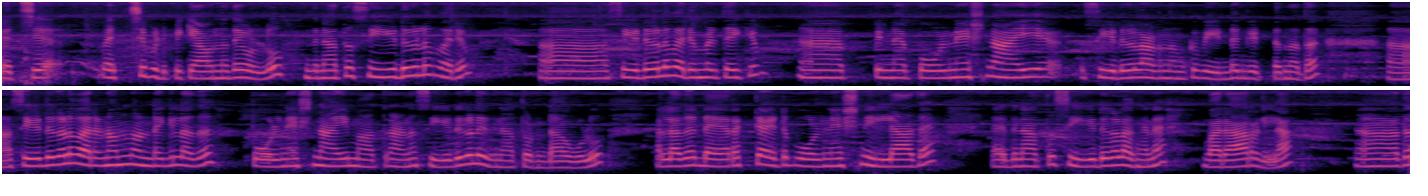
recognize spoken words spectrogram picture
വെച്ച് വെച്ച് പിടിപ്പിക്കാവുന്നതേ ഉള്ളൂ. ഇതിനകത്ത് സീഡുകളും വരും. സീഡുകൾ വരുമ്പോഴത്തേക്കും പിന്നെ പോളിനേഷനായി സീഡുകളാണ് നമുക്ക് വീണ്ടും കിട്ടുന്നത്. സീഡുകൾ വരണം എന്നുണ്ടെങ്കിൽ അത് പോളിനേഷനായി മാത്രമാണ് സീഡുകൾ ഇതിനകത്ത് ഉണ്ടാവുള്ളൂ അല്ലാതെ ഡയറക്റ്റായിട്ട് പോളിനേഷൻ ഇല്ലാതെ ഇതിനകത്ത് സീഡുകൾ അങ്ങനെ വരാറില്ല. അത്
